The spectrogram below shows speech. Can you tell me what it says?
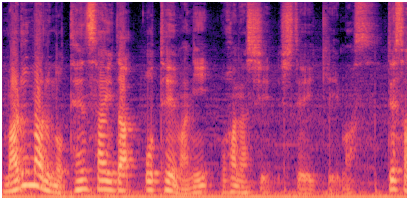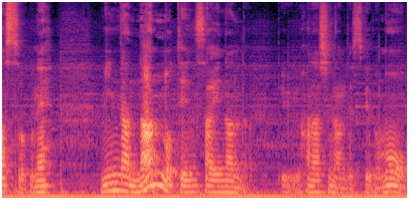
〇〇の天才だをテーマにお話ししていきます。で、早速ね、みんな何の天才なんだ？という話なんですけども、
